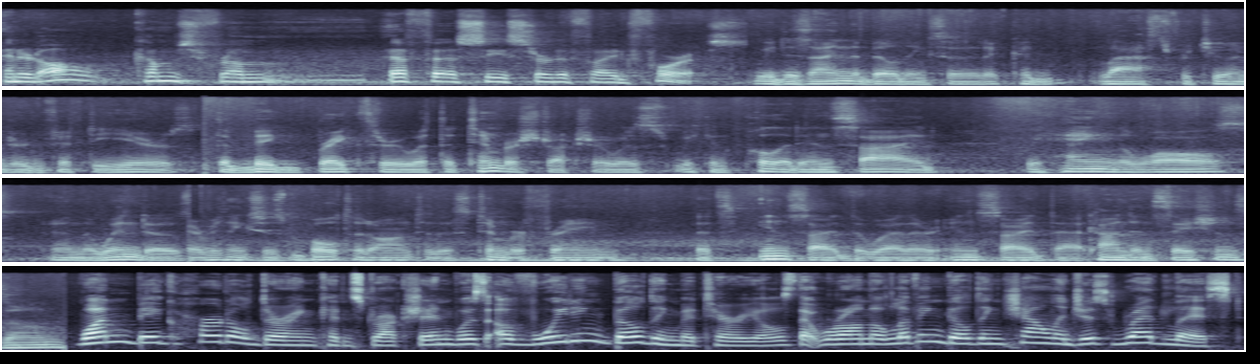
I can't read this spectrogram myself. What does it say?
and it all comes from FSC certified forests. We designed the building so that it could last for 250 years. The big breakthrough with the timber structure was we can pull it inside. We hang the walls and the windows. Everything's just bolted onto this timber frame that's inside the weather, inside that condensation zone. One big hurdle during construction was avoiding building materials that were on the Living Building Challenge's red list,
